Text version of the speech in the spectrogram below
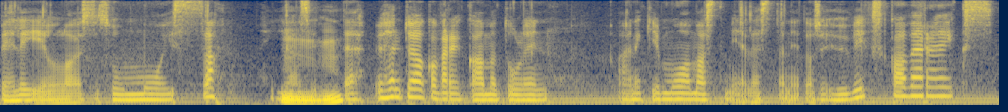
peliilloissa sun muissa. Ja Mhm. sitten yhden työkaverin kanssa mä tulin ainakin mun omasta mielestäni tosi hyviksi kavereiksi.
